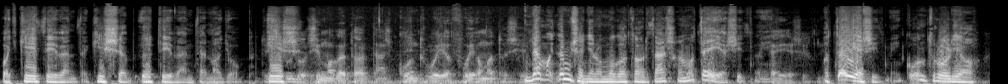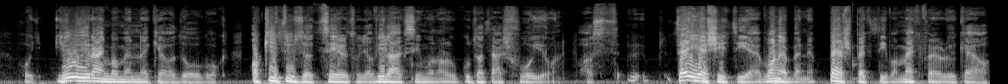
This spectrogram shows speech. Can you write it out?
vagy két évente kisebb, öt évente nagyobb. És, és tudósi magatartás kontrollja folyamatos. Nem, nem is annyira a magatartás, hanem a teljesítmény. A teljesítmény, a teljesítmény kontrollja, hogy jó irányba mennek-e a dolgok, a kitűzött célt, hogy a világszínvonalú kutatás folyjon, azt teljesíti-e, van-e benne perspektíva, megfelelők-e a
